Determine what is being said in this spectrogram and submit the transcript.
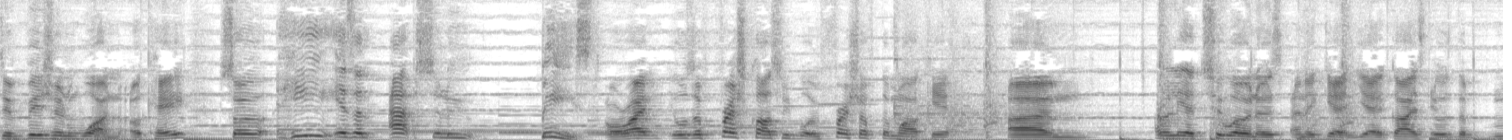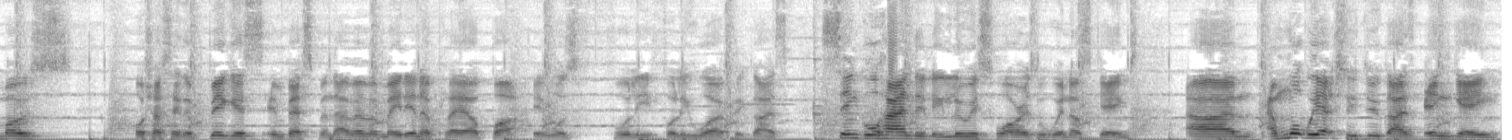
Division 1, okay? So he is an absolute beast, all right? It was a fresh cast we bought him fresh off the market. Um, only had two owners. And again, yeah, guys, it was the most, or should I say, the biggest investment that I've ever made in a player, but it was fully, fully worth it, guys. Single-handedly, Luis Suarez will win us games. Um, and what we actually do, guys, in game,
